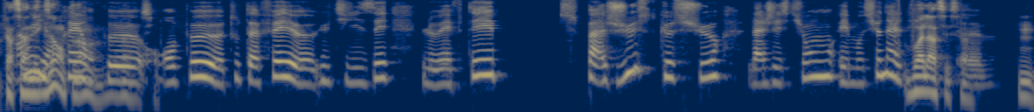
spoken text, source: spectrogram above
enfin c'est Ah un exemple après, on hein, peut, on peut tout à fait euh, utiliser le FT, pas juste que sur la gestion émotionnelle. voilà c'est ça Euh, Hmm.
